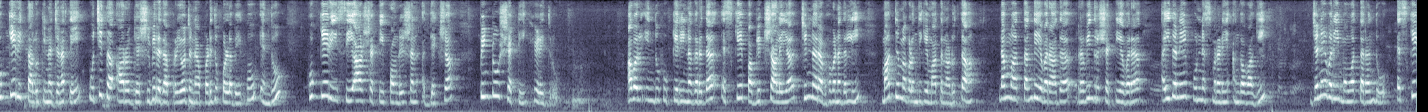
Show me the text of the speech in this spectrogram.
ಹುಕ್ಕೇರಿ ತಾಲೂಕಿನ ಜನತೆ ಉಚಿತ ಆರೋಗ್ಯ ಶಿಬಿರದ ಪ್ರಯೋಜನ ಪಡೆದುಕೊಳ್ಳಬೇಕು ಎಂದು ಹುಕ್ಕೇರಿ ಸಿಆರ್ ಶೆಟ್ಟಿ ಫೌಂಡೇಶನ್ ಅಧ್ಯಕ್ಷ ಪಿಂಟು ಶೆಟ್ಟಿ ಹೇಳಿದರು. ಅವರು ಇಂದು ಹುಕ್ಕೇರಿ ನಗರದ ಎಸ್ಕೆ ಪಬ್ಲಿಕ್ ಶಾಲೆಯ ಚಿನ್ನರ ಭವನದಲ್ಲಿ ಮಾಧ್ಯಮಗಳೊಂದಿಗೆ ಮಾತನಾಡುತ್ತಾ, ನಮ್ಮ ತಂದೆಯವರಾದ ರವೀಂದ್ರ ಶೆಟ್ಟಿಯವರ ಐದನೇ ಪುಣ್ಯಸ್ಮರಣೆ ಅಂಗವಾಗಿ ಜನವರಿ ಮೂವತ್ತರಂದು ಎಸ್ಕೆ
